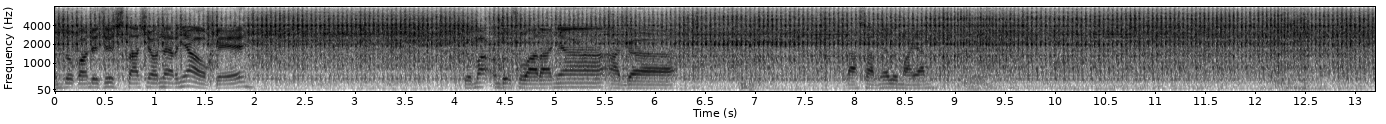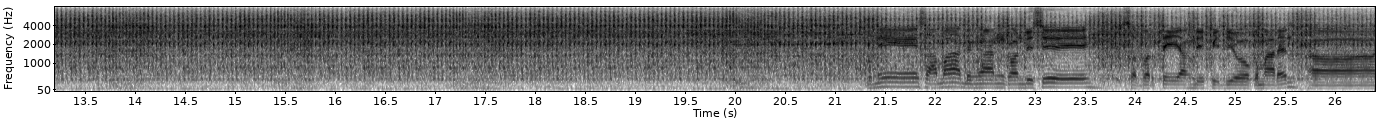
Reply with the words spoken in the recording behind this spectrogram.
Untuk kondisi stasionernya oke. Cuma untuk suaranya agak kasarnya lumayan. Ini sama dengan kondisi seperti yang di video kemarin, eh,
